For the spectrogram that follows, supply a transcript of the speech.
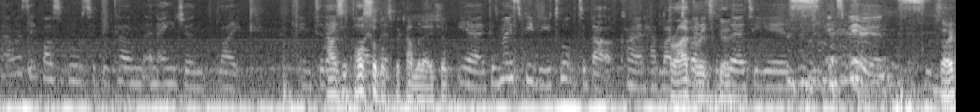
How is it possible to become an agent, like in today's how's it possible to become an agent Yeah, because most people you talked about kind of had like Bribery's 20 to good. 30 years experience. sorry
